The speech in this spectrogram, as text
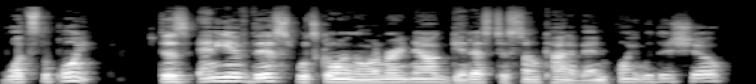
What's the point? Does any of this, what's going on right now, get us to some kind of endpoint with this show?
